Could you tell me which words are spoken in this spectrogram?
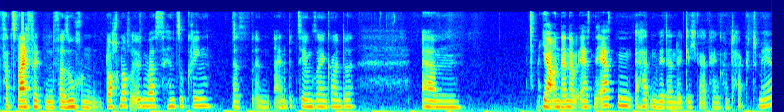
verzweifelten Versuchen, doch noch irgendwas hinzukriegen, das in eine Beziehung sein könnte. Ähm, ja, und dann am 1.1. hatten wir dann wirklich gar keinen Kontakt mehr.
